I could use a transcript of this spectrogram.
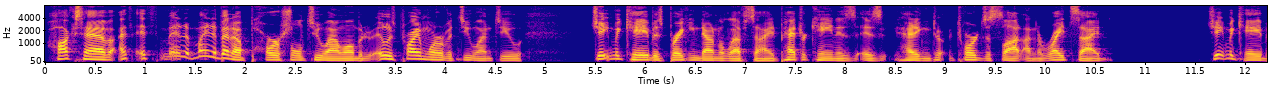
Hawks have, it might have been a partial two on one, but it was probably more of a two on two. Jake McCabe is breaking down the left side. Patrick Kane is is heading t- towards the slot on the right side. Jake McCabe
